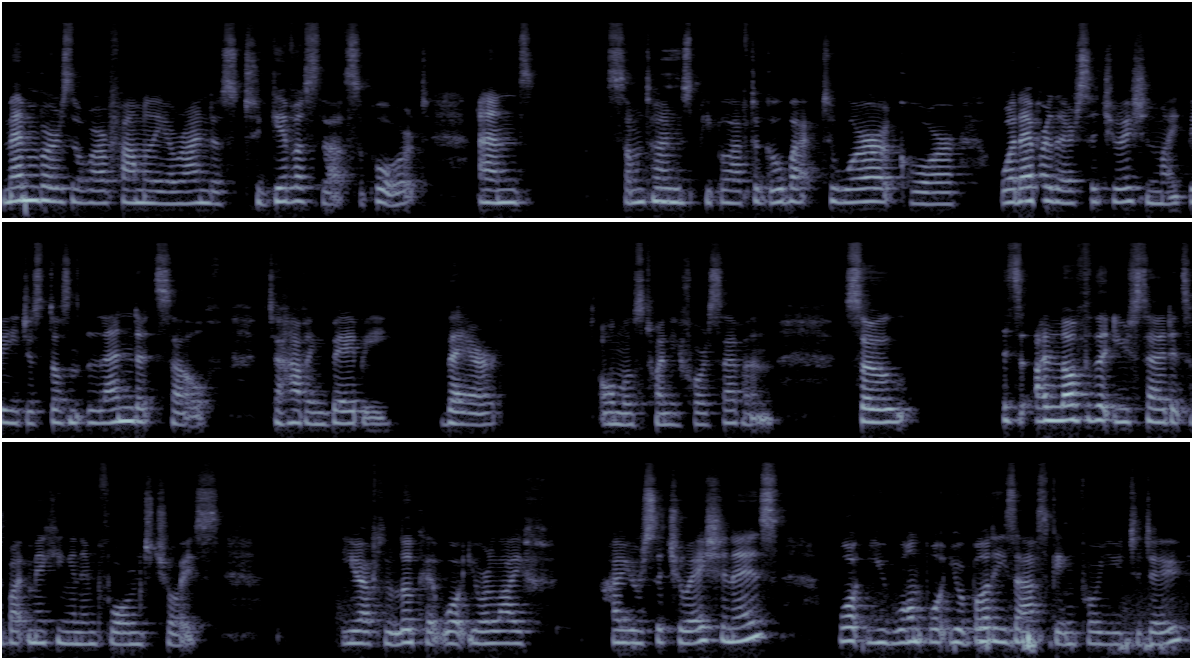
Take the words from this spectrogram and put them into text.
members of our family around us to give us that support. And sometimes mm. people have to go back to work or whatever their situation might be just doesn't lend itself to having baby there almost 24 7 so it's i love that you said it's about making an informed choice you have to look at what your life how your situation is what you want what your body's asking for you to do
